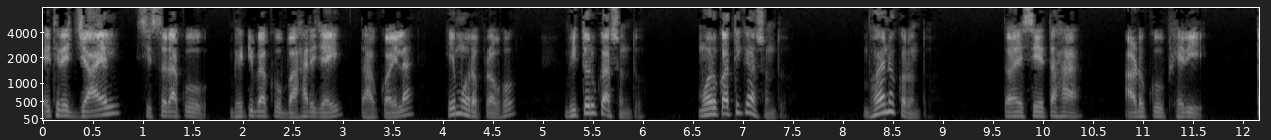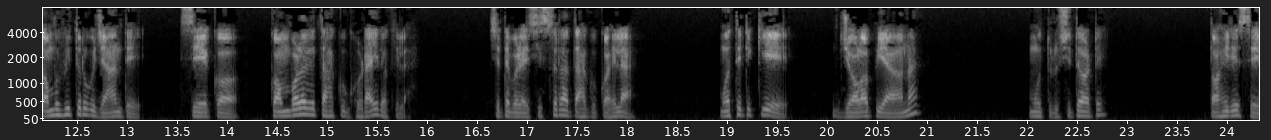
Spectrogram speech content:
ଏଥିରେ ଜାଏଲ୍ ଶିଶରାକୁ ଭେଟିବାକୁ ବାହାରେ ଯାଇ ତାହାକୁ କହିଲା ହେ ମୋର ପ୍ରଭୁ ଭିତରକୁ ଆସନ୍ତୁ। ମୋର କତିକି ଆସନ୍ତୁ। ଭୟ ନ କରନ୍ତୁ। ତହେ ସେ ତାହା ଆଡ଼କୁ ଫେରି ତମ୍ବୁ ଭିତରକୁ ଯାଆନ୍ତେ ସେ ଏକ କମ୍ବଳରେ ତାହାକୁ ଘୋଡ଼ାଇ ରଖିଲା। ସେତେବେଳେ ଶିଶରା ତାହାକୁ କହିଲା ମୋତେ ଟିକିଏ ଜଳ ପିଆଅ ନା? ମୁଁ ତୃଷିତ ଅଟେ ତହିଁରେ ସେ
